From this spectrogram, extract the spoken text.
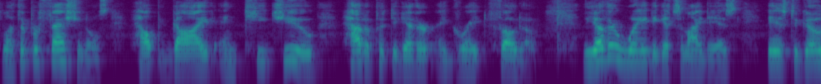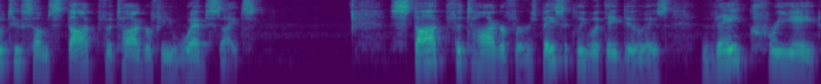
Let the professionals help guide and teach you how to put together a great photo. The other way to get some ideas is to go to some stock photography websites. Stock photographers, basically what they do is they create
